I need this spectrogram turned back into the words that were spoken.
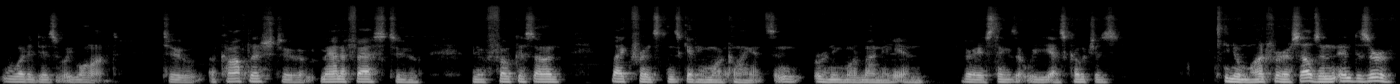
what it is we want to accomplish, to manifest, to you know focus on, like for instance, getting more clients and earning more money and various things that we as coaches, you know, want for ourselves and, and deserve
